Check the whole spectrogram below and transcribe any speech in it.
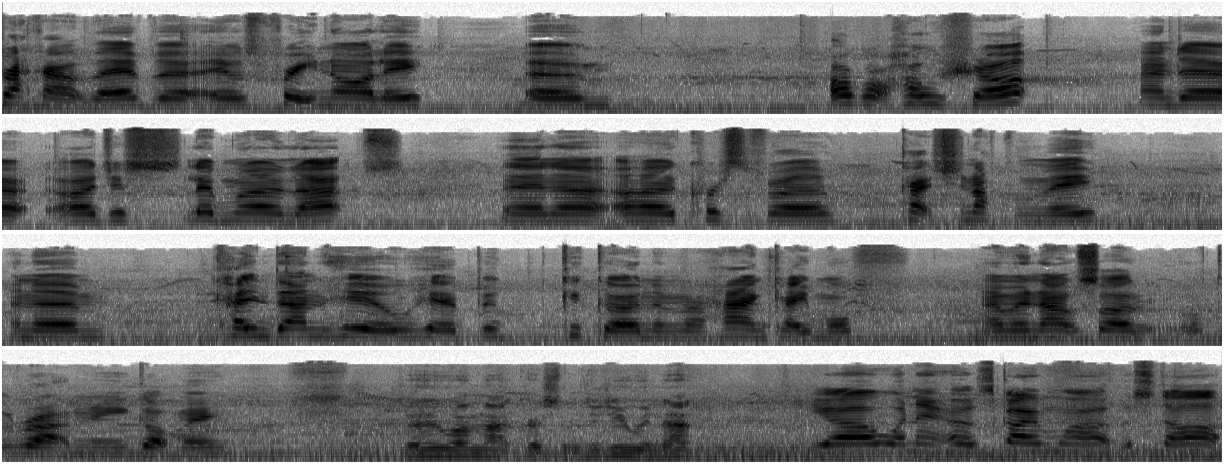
track out there, but it was pretty gnarly. Um, I got holeshot, and uh, I just led my own laps. And then uh, I heard Christopher catching up on me, and um, came down the hill, hit a big kicker, and then my hand came off, and went outside of the rut, and he got me. So who won that, Christopher? Did you win that? Yeah, I when it was going well at the start,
